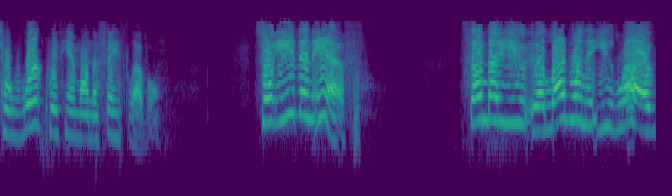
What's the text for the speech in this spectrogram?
to work with him on the faith level. So even if somebody you, a loved one that you love,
